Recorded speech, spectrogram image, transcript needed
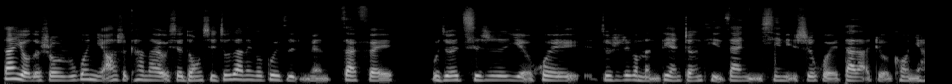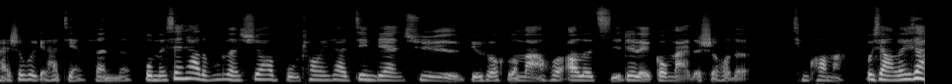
但有的时候如果你要是看到有些东西就在那个柜子里面在飞。我觉得其实也会，就是这个门店整体在你心里是会大打折扣，你还是会给它减分的。我们线下的部分需要补充一下进店去，比如说盒马或者奥乐奇这类购买的时候的情况吗？我想了一下，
